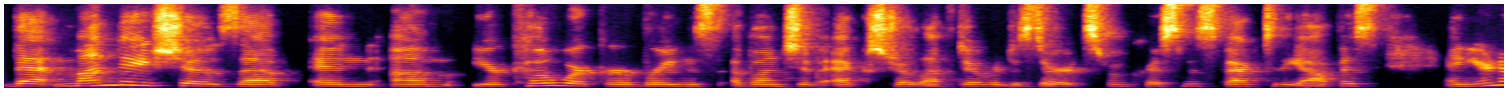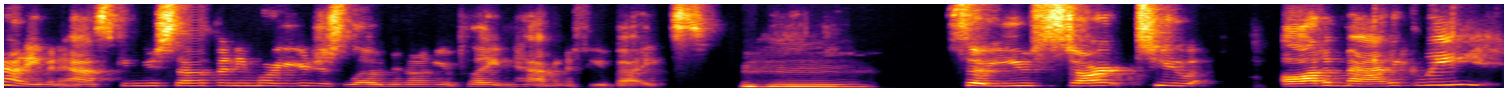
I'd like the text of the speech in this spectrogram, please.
that Monday shows up and um, your coworker brings a bunch of extra leftover desserts from Christmas back to the office, and you're not even asking yourself anymore. You're just loading it on your plate and having a few bites. Mm-hmm. So you start to automatically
